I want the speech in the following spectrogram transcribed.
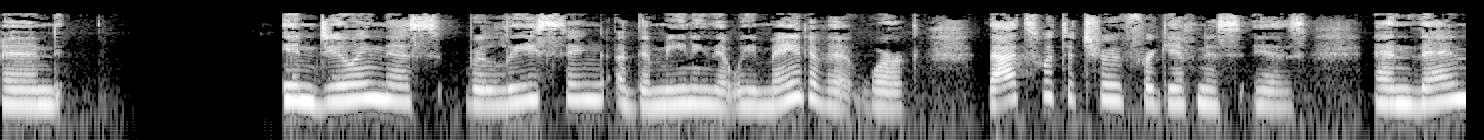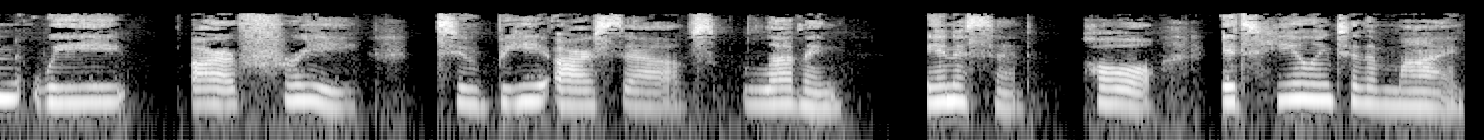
And in doing this, releasing the meaning that we made of it work, that's what the true forgiveness is. And then we are free to be ourselves, loving, innocent, whole. It's healing to the mind,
